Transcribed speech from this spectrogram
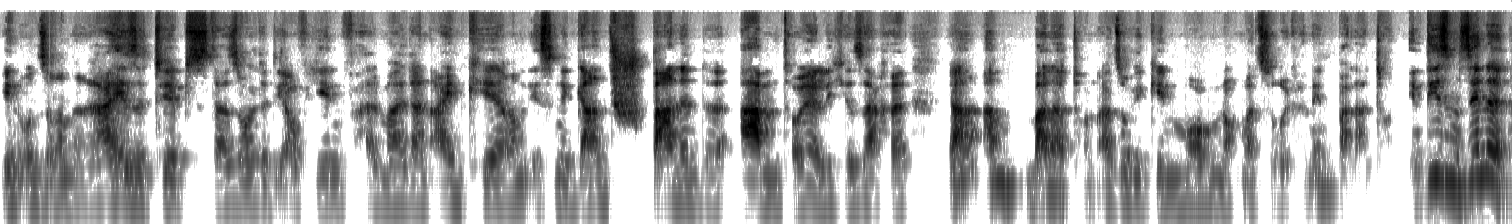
in unseren Reisetipps. Da solltet ihr auf jeden Fall mal dann einkehren. Ist eine ganz spannende, abenteuerliche Sache. Ja, am Balaton. Also wir gehen morgen nochmal zurück an den Balaton. In diesem Sinne,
